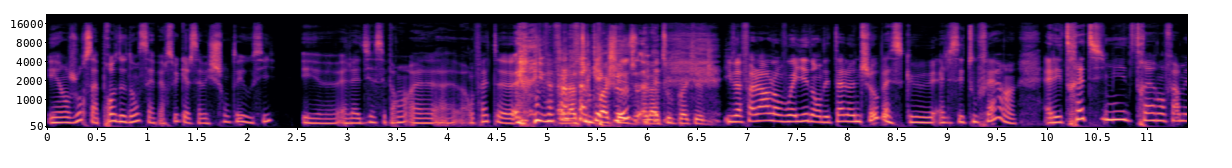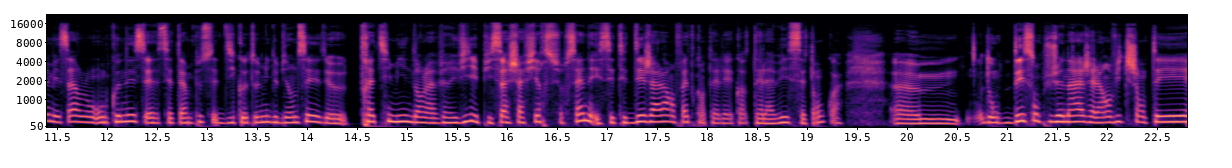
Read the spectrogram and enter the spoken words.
et un jour sa prof de danse s'est aperçue qu'elle savait chanter aussi et euh, elle a dit à ses parents euh, en fait euh, il va falloir faire quelque package. chose. Elle a tout le package. Il va falloir l'envoyer dans des talent shows parce que elle sait tout faire. Elle est très timide, très renfermée, mais ça, on, on le connaît. c'est- C'était un peu cette dichotomie de Beyoncé, très timide dans la vraie vie, et puis Sacha Fierce sur scène. Et c'était déjà là en fait quand elle quand elle avait 7 ans, quoi. Donc dès son plus jeune âge, elle a envie de chanter,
